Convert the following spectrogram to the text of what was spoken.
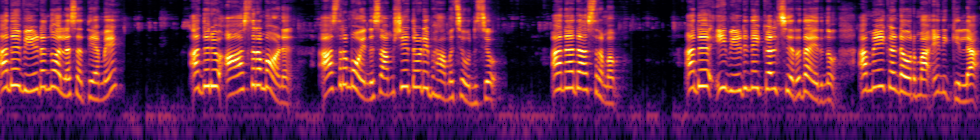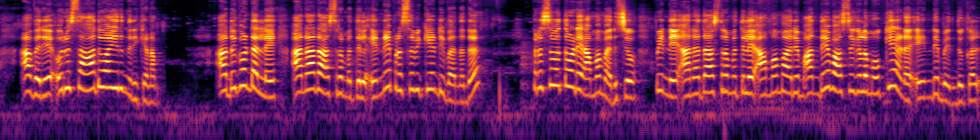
അത് വീടൊന്നും അല്ല സത്യാമ്മേ. അതൊരു ആശ്രമമാണ്. ആശ്രമോ എന്ന് സംശയത്തോടെ ഭാമ ചോദിച്ചു. അനാഥാശ്രമം. അത് ഈ വീടിനേക്കാൾ ചെറുതായിരുന്നു. അമ്മയെ കണ്ട ഓർമ്മ എനിക്കില്ല. അവർ ഒരു സാധുവായിരുന്നിരിക്കണം. അതുകൊണ്ടല്ലേ അനാഥാശ്രമത്തിൽ എന്നെ പ്രസവിക്കേണ്ടി വന്നത്? പ്രസവത്തോടെ അമ്മ മരിച്ചു. പിന്നെ അനാഥാശ്രമത്തിലെ അമ്മമാരും അന്തേവാസികളും ഒക്കെയാണ് എന്റെ ബന്ധുക്കൾ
